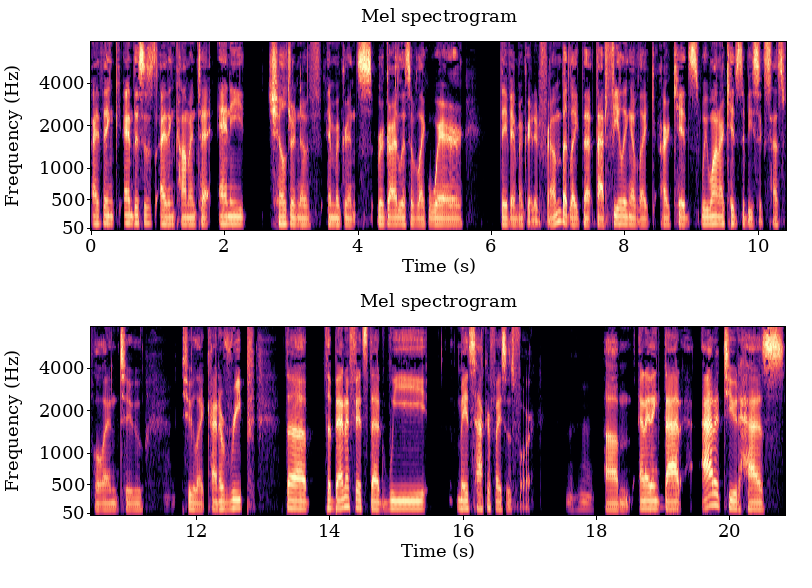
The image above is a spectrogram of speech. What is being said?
I think and this is I think common to any children of immigrants regardless of like where they've immigrated from but like that that feeling of like our kids we want our kids to be successful and to to like kind of reap the the benefits that we made sacrifices for mm-hmm. um and i think that attitude has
